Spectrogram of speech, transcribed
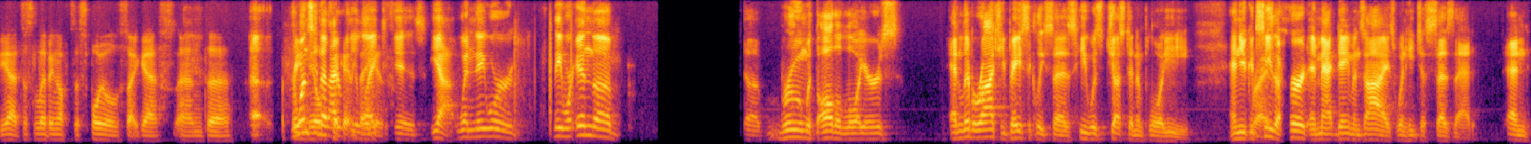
yeah just living off the spoils I guess and uh Uh, the one scene meal that I really liked is yeah when they were they were in the uh, room with all the lawyers, and Liberace basically says he was just an employee, and you can see the hurt in Matt Damon's eyes when he just says that, and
